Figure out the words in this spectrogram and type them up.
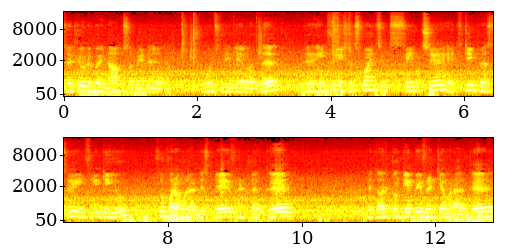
secured by Knox அப்படின்னு ஸ்போர்ட்ஸ் ஸ்க்ரீன்லேயே வருது இது இன்ஃபினி six point six inch HD plus infinity U super AMOLED display ஃப்ரண்ட்டில் இருக்குது இது தவிர டுவெண்ட்டி எம்பி ஃப்ரண்ட் கேமரா இருக்குது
